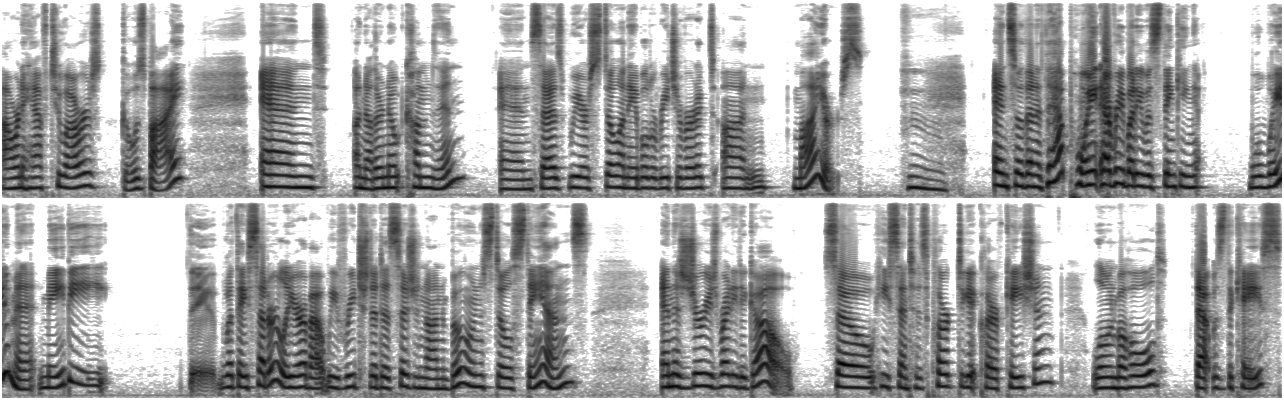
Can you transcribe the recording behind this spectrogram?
hour and a half, two hours goes by, and another note comes in and says we are still unable to reach a verdict on Myers. And so then at that point, everybody was thinking, well, wait a minute, maybe what they said earlier about we've reached a decision on Boone still stands. and this jury's ready to go. So he sent his clerk to get clarification. Lo and behold, that was the case.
